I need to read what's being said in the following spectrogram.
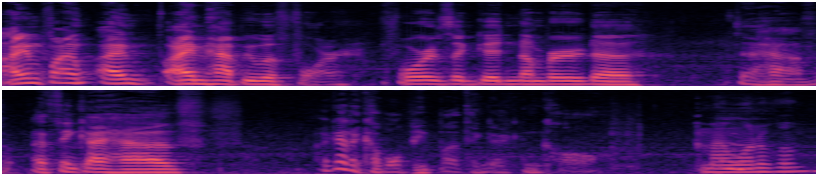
I'm fine. I'm I'm happy with four. Four is a good number to to have. I think I have. I got a couple people I think I can call. Am I one of them?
